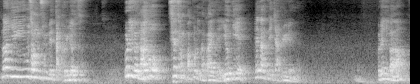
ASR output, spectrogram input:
난이 우상 숭배 딱 걸렸어. 그러니까 나도 세상 밖으로 나가야 돼. 여기에 해당되지 않으려면. 그러니까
